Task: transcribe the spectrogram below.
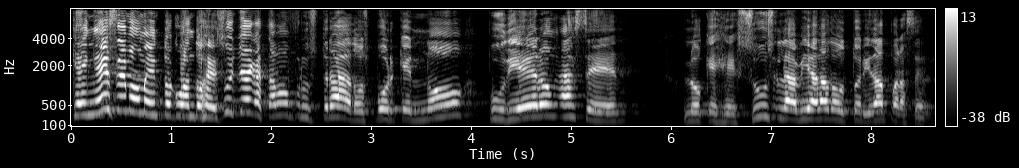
Que en ese momento, cuando Jesús llega, estaban frustrados porque no pudieron hacer lo que Jesús le había dado autoridad para hacer.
